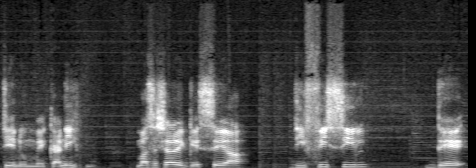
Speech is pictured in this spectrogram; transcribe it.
tiene un mecanismo. Más allá de que sea difícil de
